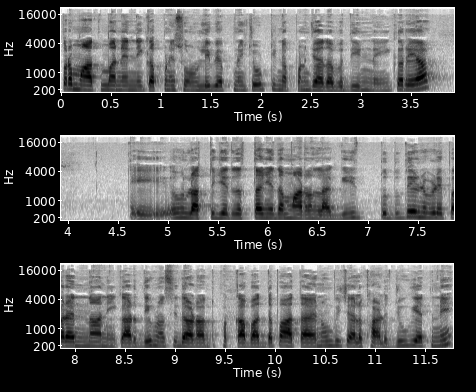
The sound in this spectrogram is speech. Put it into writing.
ਪ੍ਰਮਾਤਮਾ ਨੇ ਇੰਨੀ ਕੁ ਆਪਣੀ ਸੁਣ ਲਈ ਵੀ ਆਪਣੀ ਝੋਟੀ ਨੇ ਆਪਣ ਜ਼ਿਆਦਾ ਬਦੀਨ ਨਹੀਂ ਕਰਿਆ। ਤੇ ਹੁਣ ਲੱਤ ਜੇ ਲੱਤਾਂ ਜੇ ਤਾਂ ਮਾਰਨ ਲੱਗ ਗਈ, ਦੁੱਧ ਦੇਣ ਵੇਲੇ ਪਰ ਇੰਨਾ ਨਹੀਂ ਕਰਦੀ। ਹੁਣ ਅਸੀਂ ਦਾਣਾ ਫੱਕਾ ਵੱਧ ਪਾਤਾ, ਇਹਨੂੰ ਵੀ ਚੱਲ ਖੜ ਜੂਗੀ ਇਤਨੇ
